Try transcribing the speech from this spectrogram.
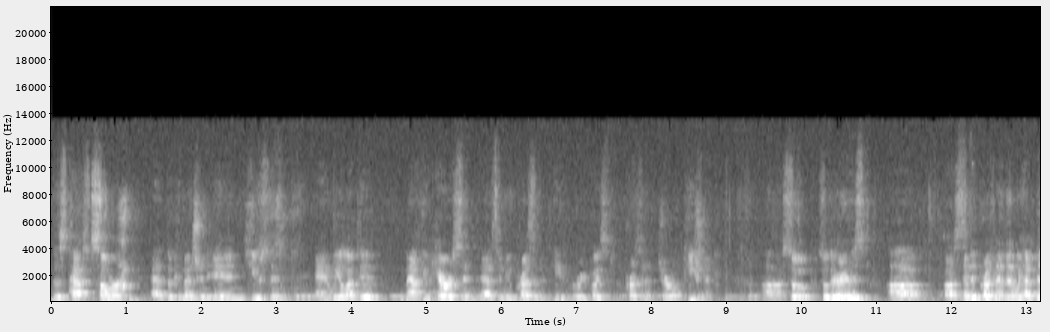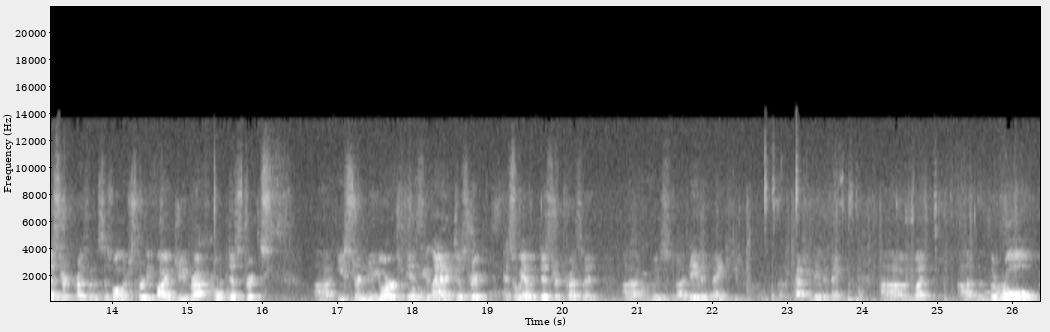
this past summer at the convention in Houston, and we elected Matthew Harrison as the new president. He replaced President Gerald Kieschnick. Uh, so, so there is uh, a Synod president, and then we have district presidents as well. There's 35 geographical districts. Uh, Eastern New York is the Atlantic District, and so we have a district president who's uh, David Benke, Pastor David Benke. Uh, but uh, the, role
